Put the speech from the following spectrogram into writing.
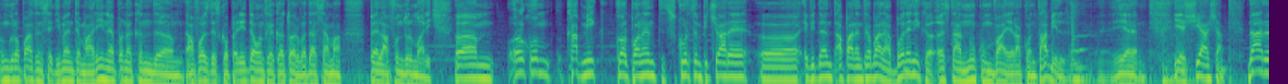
îngropat în sedimente marine până când uh, a fost descoperit de un trecător, vă dați seama, pe la fundul mării. Uh, oricum, cap mic, corpulent, scurt în picioare, uh, evident, apare întrebarea, bă, nenică, ăsta nu cumva era contabil? E, e și așa. Dar uh,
